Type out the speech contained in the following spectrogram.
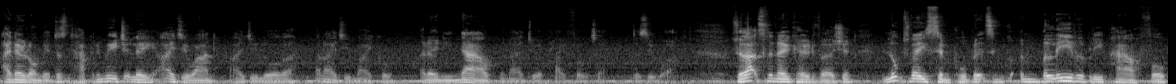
I no longer, it doesn't happen immediately. I do Anne, I do Laura, and I do Michael, and only now when I do apply filter does it work. So that's the no-code version. It looks very simple, but it's unbelievably powerful,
